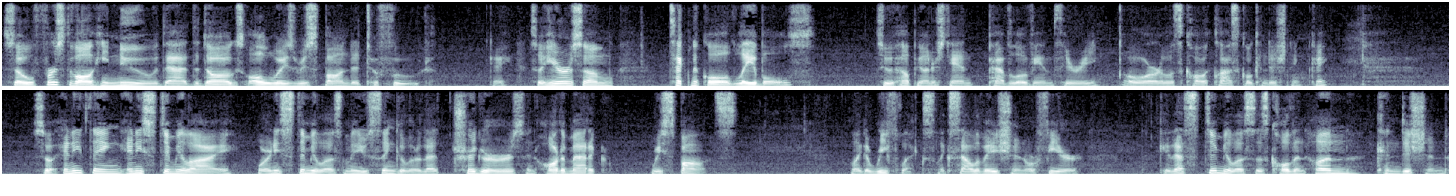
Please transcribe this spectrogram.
So first of all, he knew that the dogs always responded to food. Okay. So here are some technical labels to help you understand Pavlovian theory, or let's call it classical conditioning. Okay. So anything, any stimuli or any stimulus, let me use singular, that triggers an automatic response, like a reflex, like salivation or fear. Okay, that stimulus is called an unconditioned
